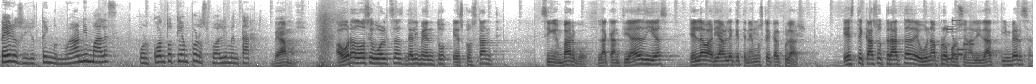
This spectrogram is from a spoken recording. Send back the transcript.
Pero si yo tengo 9 animales, ¿por cuánto tiempo los puedo alimentar? Veamos. Ahora 12 bolsas de alimento es constante. Sin embargo, la cantidad de días es la variable que tenemos que calcular. Este caso trata de una proporcionalidad inversa,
